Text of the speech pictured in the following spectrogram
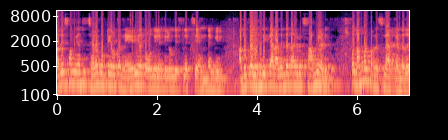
അതേ സമയത്ത് ചില കുട്ടികൾക്ക് നേരിയ തോതിലെങ്കിലും ഡിസ്ലെക്സി ഉണ്ടെങ്കിൽ അത് പരിഹരിക്കാൻ അതിന്റെതായ ഒരു സമയം എടുക്കും അപ്പോൾ നമ്മൾ മനസ്സിലാക്കേണ്ടത്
